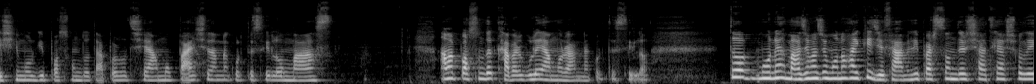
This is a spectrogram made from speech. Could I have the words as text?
দেশি মুরগি পছন্দ। তারপর হচ্ছে আম্মু পায়েস রান্না করতেছিল মাছ। আমার পছন্দের খাবারগুলোই আম্মু রান্না করতেছিল। তো মনে মাঝে মাঝে মনে হয় কি যে ফ্যামিলি পার্সনদের সাথে আসলে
